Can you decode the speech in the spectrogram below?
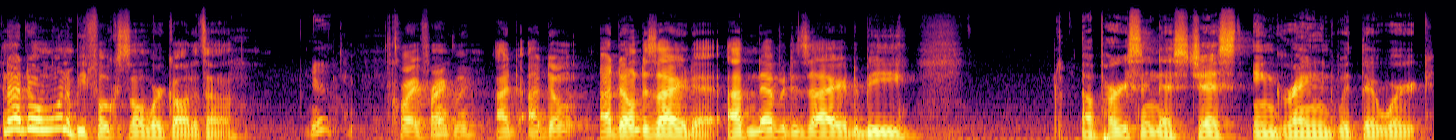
And I don't want to be focused on work all the time. Yeah. Quite frankly, I, I don't I don't desire that. I've never desired to be a person that's just ingrained with their work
